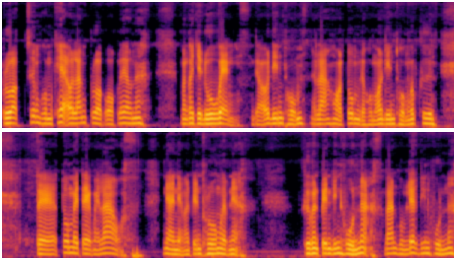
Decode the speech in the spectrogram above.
ปลวก ซึ่งผมแค่เอาล้างปลวกออกแล้วนะ มันก็จะดูแหว่ง เดี๋ยวเอาดินถมล้างห่อต้มเดี๋ยวผมเอาดินถมกับคืน แต่ต้มไม่แตกไม่เล่า เนี่ยเนี่ยมันเป็นโพรงแบบเนี้ย คือมันเป็นดินหุนน่ะ บ้านผมเรียกดินหุนนะ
